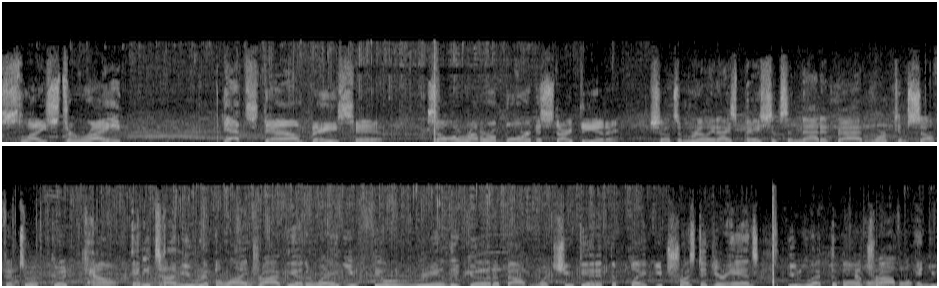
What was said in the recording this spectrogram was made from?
Slice to right. Gets down base hit. So a runner aboard to start the inning. Showed some really nice patience in that at bat. Worked himself into a good count. Anytime you rip a line drive the other way, you feel really good about what you did at the plate. You trusted your hands, you let the ball travel, and you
